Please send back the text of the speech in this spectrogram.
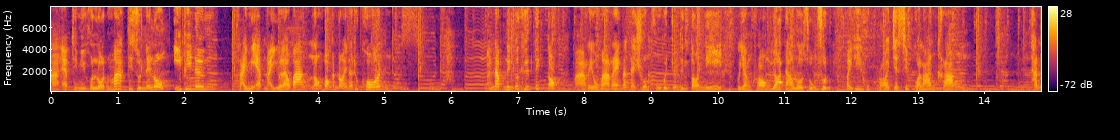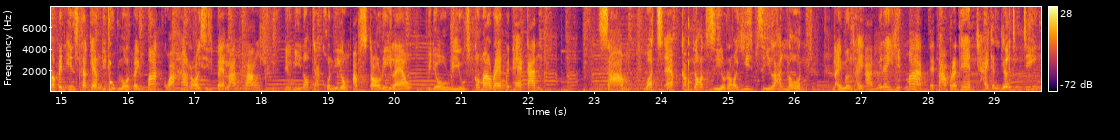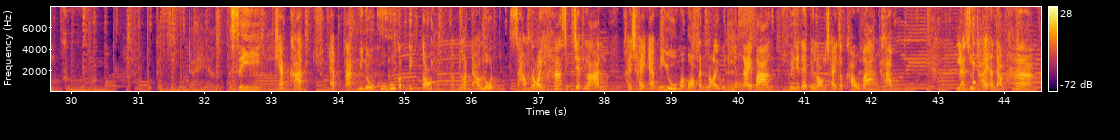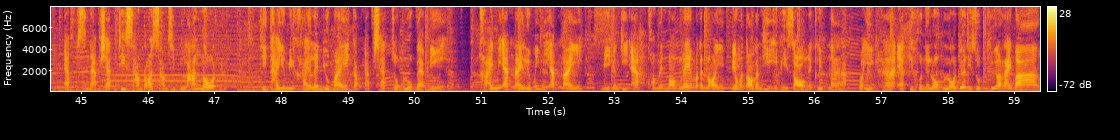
5 แอปที่มีคนโหลดมากที่สุดในโลก EP 1 ใครมีแอปไหนอยู่แล้วบ้าง ลองบอกกันหน่อยนะทุกคน อันดับหนึ่งก็คือ TikTok มาเร็วมาแรงตั้งแต่ช่วงโควิดจนถึงตอนนี้ ก็ยังครองยอดดาวน์โหลดสูงสุดไปที่ 670 กว่าล้านครั้งถัดมาเป็น Instagram ที่ถูกโหลดไปมากกว่า 548 ล้านครั้ง เดี๋ยวนี้นอกจากคนนิยม Up Story แล้ววิดีโอ Reels ก็มาแรงไม่แพ้กัน 3. WhatsApp กับยอด 424 ล้านโหลด ในเมืองไทยอาจไม่ได้ฮิตมาก แต่ต่างประเทศใช้กันเยอะจริง ๆ 4. CapCut แอปตัดวิดีโอคู่หูกับ TikTok กับยอดดาวน์โหลด 357 ล้าน ใครใช้แอปนี้อยู่มาบอกกันหน่อยว่าดียังไงบ้าง เพื่อจะได้ไปลองใช้กับเขาบ้างครับ และสุดท้ายอันดับ 5 แอป Snapchat ที่ 330 ล้านโหลด ที่ไทยยังมีใครเล่นอยู่ไหมกับแอปแชทส่งรูปแบบนี้ ใครมีแอปไหนหรือไม่มีแอปไหน มีกันกี่แอป คอมเมนต์บอกเลขมากันหน่อย เดี๋ยวมาต่อกันที่ EP 2 ในคลิปหน้า ว่าอีก 5 แอปที่คนในโลกโหลดเยอะที่สุดคืออะไรบ้าง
